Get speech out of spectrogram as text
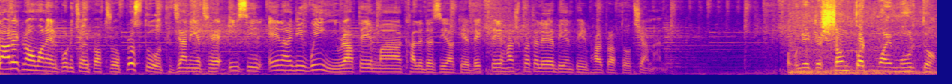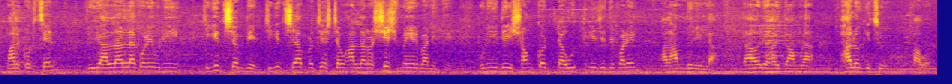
তারেক রহমানের পরিচয়পত্র প্রস্তুত জানিয়েছে ইসির এনআইডি উইং রাতে মা খালেদা জিয়াকে দেখতে হাসপাতালে বিএনপির ভারপ্রাপ্ত চেয়ারম্যান। উনি একটা সংকটময় মুহূর্ত পার করছেন। যদি আল্লাহ আল্লাহ করে উনি চিকিৎসকদের চিকিৎসা প্রচেষ্টা এবং আল্লাহর শেষ মেহেরবাণীতে উনি যদি এই সংকটটা উতরিয়ে যেতে পারেন, আলহামদুলিল্লাহ, তাহলে হয়তো আমরা ভালো কিছু পাবো।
